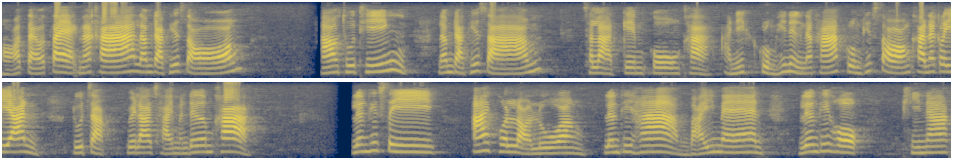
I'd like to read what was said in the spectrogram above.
หอแต๋วแตกนะคะลำดับที่ 2 how to ทิ้งลำดับที่ 3 ฉลาดเกมโกงค่ะ อันนี้กลุ่มที่1นะคะ กลุ่มที่ 2 ค่ะนักเรียน ดูจากเวลาใช้เหมือนเดิมค่ะ เรื่องที่ 4 อ้ายคนหล่อลวง เรื่องที่5ไบแมน เรื่องที่ 6 พี่นาค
